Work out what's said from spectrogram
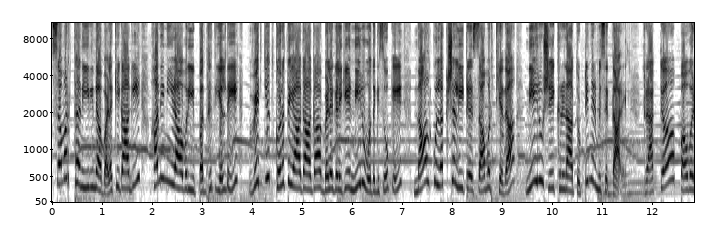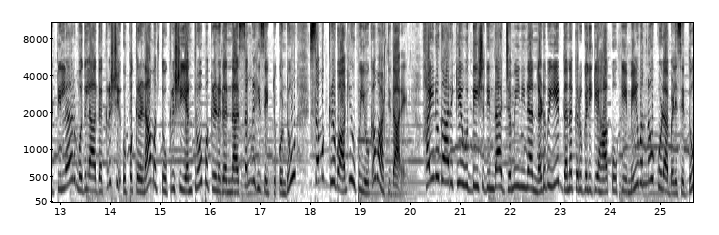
ಸಮರ್ಥ ನೀರಿನ ಬಳಕೆಗಾಗಿ ಹನಿ ನೀರಾವರಿ ಪದ್ಧತಿಯಲ್ಲದೆ ವಿದ್ಯುತ್ ಕೊರತೆಯಾದಾಗ ಬೆಳೆಗಳಿಗೆ ನೀರು ಒದಗಿಸೋಕೆ ನಾಲ್ಕು ಲಕ್ಷ ಲೀಟರ್ ಸಾಮರ್ಥ್ಯದ ನೀರು ಶೇಖರಣಾ ತೊಟ್ಟಿ ನಿರ್ಮಿಸಿದ್ದಾರೆ. ಟ್ರ್ಯಾಕ್ಟರ್, ಪವರ್ ಟಿಲ್ಲರ್ ಮೊದಲಾದ ಕೃಷಿ ಉಪಕರಣ ಮತ್ತು ಕೃಷಿ ಯಂತ್ರೋಪಕರಣಗಳನ್ನ ಸಂಗ್ರಹಿಸಿಟ್ಟುಕೊಂಡು ಸಮಗ್ರವಾಗಿ ಉಪಯೋಗ ಮಾಡ್ತಿದ್ದಾರೆ. ಹೈನುಗಾರಿಕೆ ಉದ್ದೇಶದಿಂದ ಜಮೀನಿನ ನಡುವೆಯೇ ದನಕರುಗಳಿಗೆ ಹಾಕೋಕೆ ಮೇವನ್ನೂ ಕೂಡ ಬೆಳೆಸಿದ್ದು,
